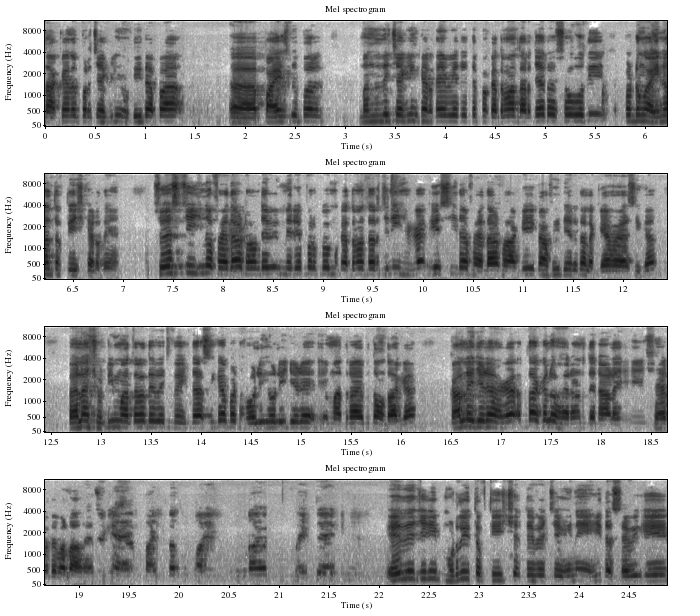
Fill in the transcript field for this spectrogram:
ਨਾਕਿਆਂ ਦੇ ਉੱਪਰ ਚੈਕਿੰਗ ਹੁੰਦੀ ਤਾਂ ਆਪਾਂ ਪਾਈਸ ਦੇ ਉੱਪਰ ਬੰਦੇ ਦੀ ਚੈਕਿੰਗ ਕਰਦੇ ਆ ਵੀ ਇਹਦੇ ਤੇ ਮੁਕੱਦਮਾ ਦਰਜ ਹੈ ਤਾਂ ਸੋ ਉਹਦੀ ਡੂੰਘਾਈ ਨਾਲ ਤਫਤੀਸ਼ ਕਰਦੇ ਆ। ਸੋ ਇਸ ਚੀਜ਼ ਦਾ ਫਾਇਦਾ ਉਠਾਉਂਦੇ ਵੀ ਮੇਰੇ ਉੱਪਰ ਕੋਈ ਮੁਕੱਦਮਾ ਦਰਜ ਨਹੀਂ ਹੈਗਾ। ਇਸ ਚੀਜ਼ ਦਾ ਫਾਇਦਾ ਉਠਾ ਕੇ ਕਾਫੀ ਦੇਰ ਦਾ ਲੱਗਿਆ ਹੋਇਆ ਸੀਗਾ। ਪਹਿਲਾਂ ਛੋਟੀ ਮਾਤਰਾ ਦੇ ਵਿੱਚ ਵੇਚਦਾ ਸੀਗਾ ਬਟ ਹੌਲੀ ਹੌਲੀ ਜਿਹੜੇ ਇਹ ਮਾਤਰਾ ਵਧਾਉਂਦਾ ਗਿਆ। ਕੱਲ ਜਿਹੜਾ ਹੈਗਾ, ਅੱਧਾ ਕਿਲੋ ਹੈਰੋਨ ਦੇ ਨਾਲ ਇਹ ਸ਼ਹਿਰ ਦੇ ਵੱਲ ਆ ਰਿਹਾ ਸੀਗਾ। ਇਹਦੇ ਜਿਹੜੀ ਮੁੱਢਲੀ ਤਫਤੀਸ਼ ਦੇ ਵਿੱਚ ਇਹਨੇ ਇਹੀ ਦੱਸਿਆ ਵੀ ਇਹ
